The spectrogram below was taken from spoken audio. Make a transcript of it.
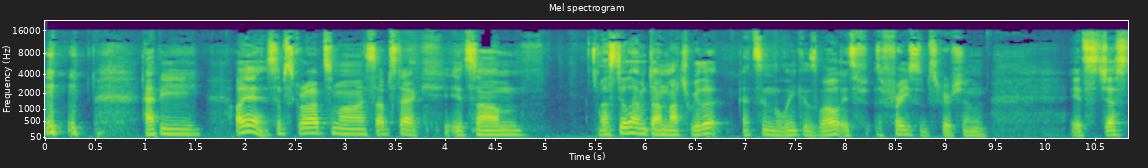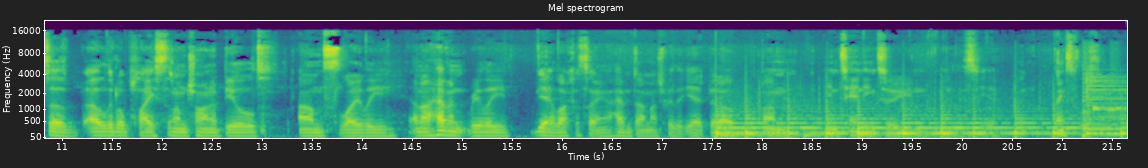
Happy. Oh yeah, subscribe to my Substack. It's um, I still haven't done much with it. That's in the link as well. It's a free subscription. It's just a, a little place that I'm trying to build um slowly, and I haven't really yeah, like I was saying, I haven't done much with it yet, but i am intending to in, in this year. Thanks for listening.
